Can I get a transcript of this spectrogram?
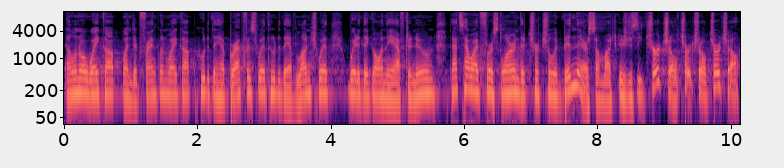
Eleanor wake up? When did Franklin wake up? Who did they have breakfast with? Who did they have lunch with? Where did they go in the afternoon? That's how I first learned that Churchill had been there so much because you see Churchill, Churchill, Churchill.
